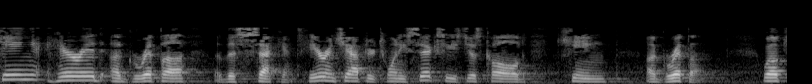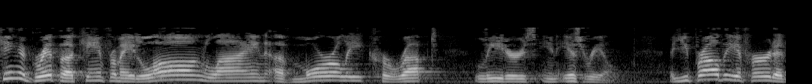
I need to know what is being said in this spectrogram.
King Herod Agrippa II. Here in chapter 26, he's just called King Agrippa. Well, King Agrippa came from a long line of morally corrupt leaders in Israel. You probably have heard of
